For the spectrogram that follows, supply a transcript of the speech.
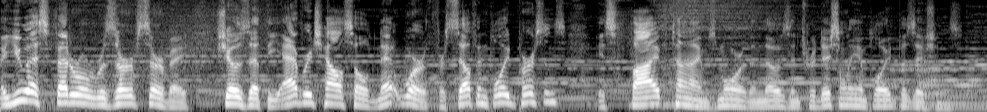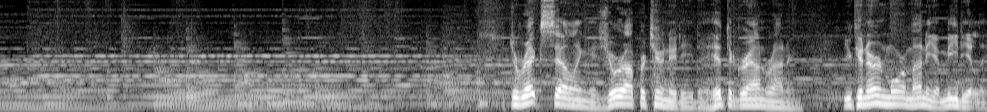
A U.S. Federal Reserve survey shows that the average household net worth for self employed persons is five times more than those in traditionally employed positions. Direct selling is your opportunity to hit the ground running. You can earn more money immediately.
